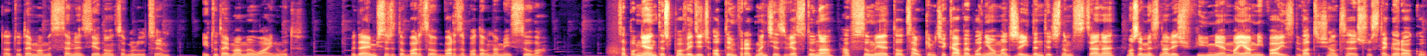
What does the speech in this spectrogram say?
to tutaj mamy scenę z jadącą Lucją. I tutaj mamy Winewood. Wydaje mi się, że to bardzo, bardzo podobna miejscowa. Zapomniałem też powiedzieć o tym fragmencie zwiastuna, a w sumie to całkiem ciekawe, bo nieomalże identyczną scenę możemy znaleźć w filmie Miami Vice z 2006 roku.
